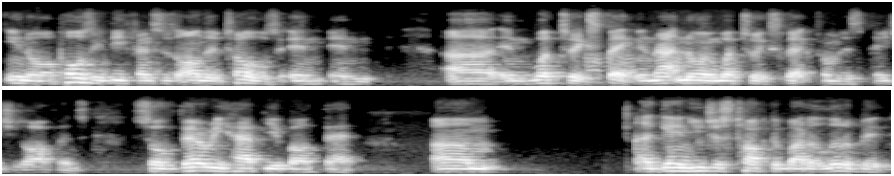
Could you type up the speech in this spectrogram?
you know, opposing defenses on their toes and and uh, and what to expect and not knowing what to expect from this Patriots offense. So very happy about that. Um, again, you just talked about a little bit,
